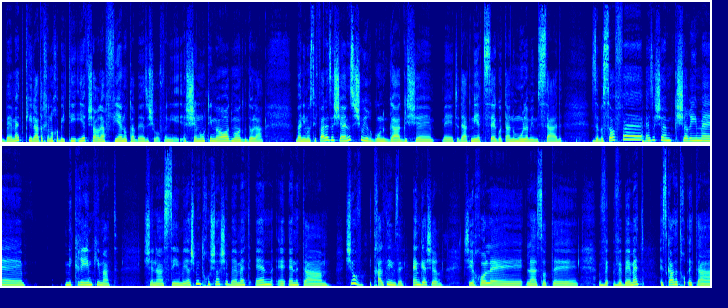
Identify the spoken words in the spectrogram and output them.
באמת קהילת החינוך הביתי, אי אפשר לאפיין אותה באיזשהו אופן, השונות היא מאוד מאוד גדולה. ואני מוסיפה לזה שאין איזשהו ארגון גג שאת יודעת, מייצג אותנו מול הממסד. זה בסוף אה, איזה שהם קשרים אה, מקריים כמעט שנעשים, ויש מין תחושה שבאמת אין, אה, אין את ה... שוב, התחלתי עם זה, אין גשר שיכול לעשות, ו, ובאמת, הזכרת את, את, ה,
